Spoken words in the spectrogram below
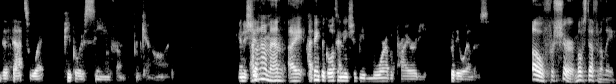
that that's what people are seeing from from Ken Holland. And it should. I don't know, man. I I think the goaltending should be more of a priority for the Oilers. Oh, for sure. Most definitely.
